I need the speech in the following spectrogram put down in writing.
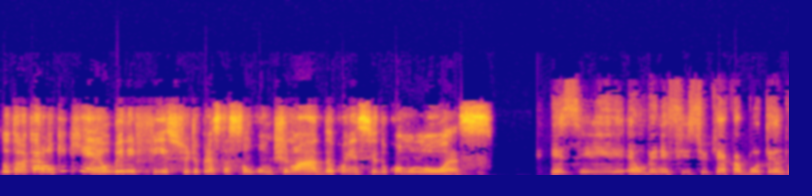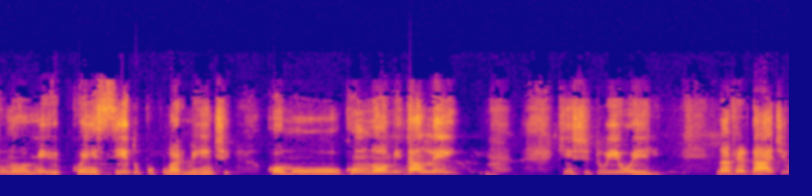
Doutora Carla, o que é o benefício de prestação continuada, conhecido como LOAS? Esse é um benefício que acabou tendo um nome conhecido popularmente como com o nome da lei que instituiu ele. Na verdade,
